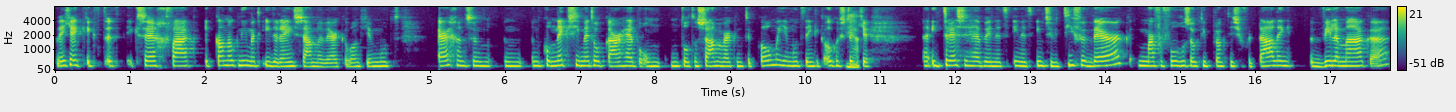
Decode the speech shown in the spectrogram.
weet je, ik, ik, ik zeg vaak, ik kan ook niet met iedereen samenwerken, want je moet ergens een, een, een connectie met elkaar hebben om, om tot een samenwerking te komen. Je moet denk ik ook een stukje uh, interesse hebben in het, in het intuïtieve werk, maar vervolgens ook die praktische vertaling willen maken.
